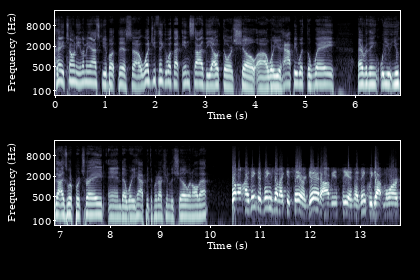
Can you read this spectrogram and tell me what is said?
Hey Tony, let me ask you about this. Uh, what do you think about that Inside the Outdoors show? Uh, were you happy with the way everything you you guys were portrayed, and uh, were you happy with the production of the show and all that? Well, I think the things that I could say are good, obviously, is I think we got more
